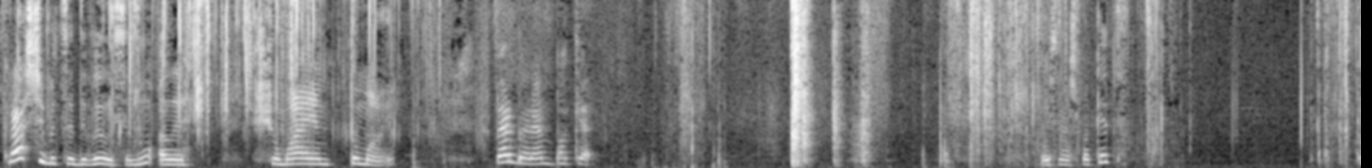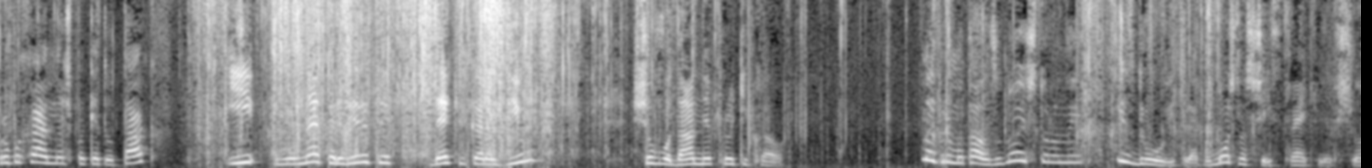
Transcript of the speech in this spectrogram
краще би це дивилося, ну, але що маємо, то маємо. Тепер беремо пакет. Ось наш пакет. Пропихаємо наш пакет отак. І головне перевірити декілька разів, щоб вода не протікала. Ми примотали з одної сторони і з другої треба. Можна ще й з третьої, якщо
